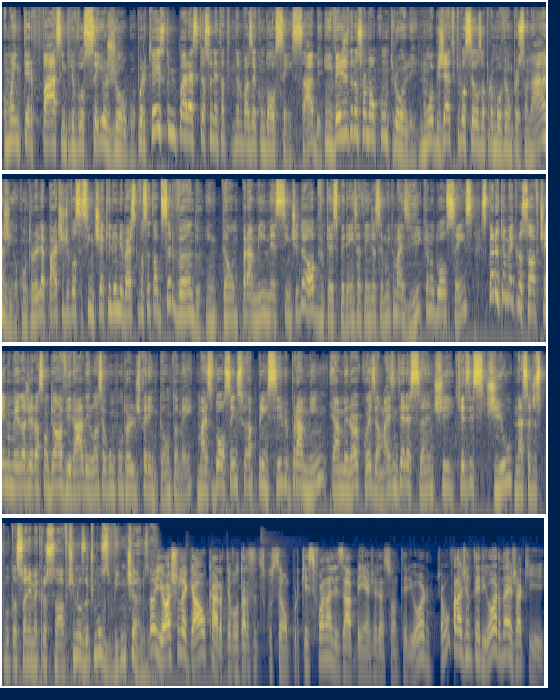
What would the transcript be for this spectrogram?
uma interface entre você e o jogo. Porque é isso que me parece que a Sony tá tentando fazer com o DualSense, sabe? Em vez de transformar o controle num objeto que você usa para mover um personagem, o controle é parte de você sentir aquele universo que você tá observando. Então, para mim, nesse sentido, é óbvio que a experiência tende a ser muito mais rica no DualSense. Espero que a Microsoft aí no meio da geração dê uma virada e lance algum controle diferentão também. Mas o DualSense, a princípio, para mim, é a melhor coisa, a mais interessante que existiu nessa disputa Sony e Microsoft nos últimos 20 anos. Não, e eu acho legal, cara, ter voltado essa discussão, porque se for analisar bem a geração anterior, já vamos falar de anterior, né? Já que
